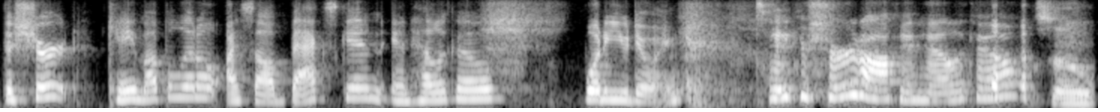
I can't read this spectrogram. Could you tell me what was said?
The shirt came up a little. I saw backskin. and Helico. what are you doing? Take your shirt off, Angelico. So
